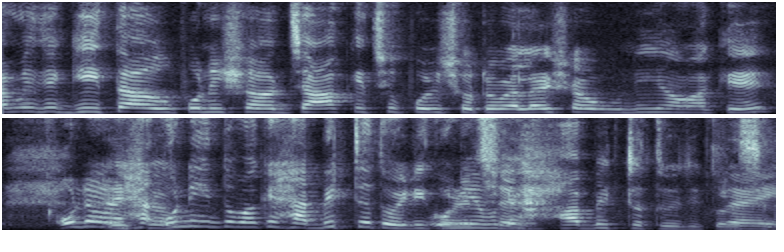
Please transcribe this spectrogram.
আমি যে গীতা উপনিষদ যা কিছু পড়ি ছোটবেলায় সব উনি আমাকে উনি তোমাকে হ্যাবিটটা তৈরি করেছেন। হ্যাবিটটা তৈরি করেছিলেন।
